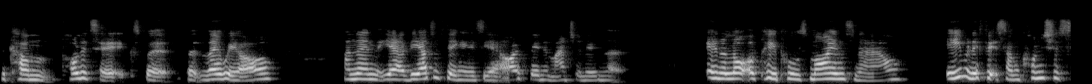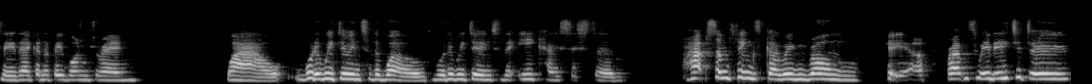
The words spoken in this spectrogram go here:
become politics? But but there we are. And then yeah, the other thing is, yeah, I've been imagining that in a lot of people's minds now, even if it's unconsciously, they're going to be wondering, wow, what are we doing to the world? What are we doing to the ecosystem? Perhaps something's going wrong here. Perhaps we need to do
